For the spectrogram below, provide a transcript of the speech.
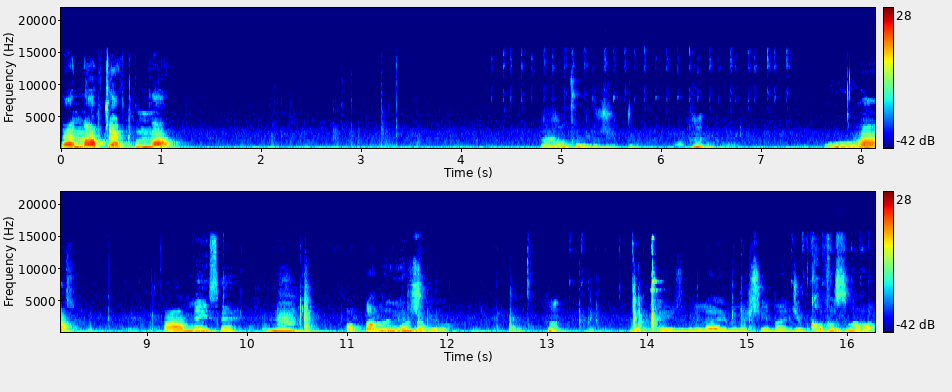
Ben ne yapacaktım lan? Ben ot öldürecektim. Oo, Ha. at. Tamam neyse. Şimdi Attan da ne çıkıyor? Euzubillahimineşşeytanirracim kafasına ha.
